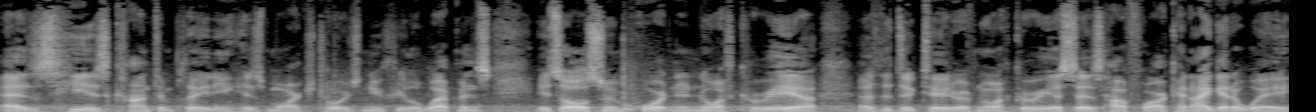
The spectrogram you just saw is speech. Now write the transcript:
as he is contemplating his march towards nuclear weapons? It's also important in North Korea, as the dictator of North Korea says, how far can I get away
